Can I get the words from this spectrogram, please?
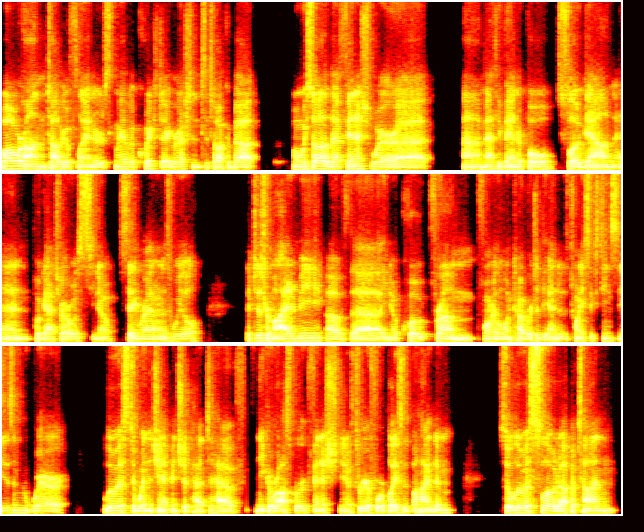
While we're on the topic of Flanders, can we have a quick digression to talk about when we saw that finish where uh, uh, Mathieu van der Poel slowed down and Pogacar was, you know, sitting right on his wheel? It just reminded me of the, you know, quote from Formula One coverage at the end of the 2016 season where Lewis to win the championship had to have Nico Rosberg finish, you know, three or four places behind him. So Lewis slowed up a ton,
